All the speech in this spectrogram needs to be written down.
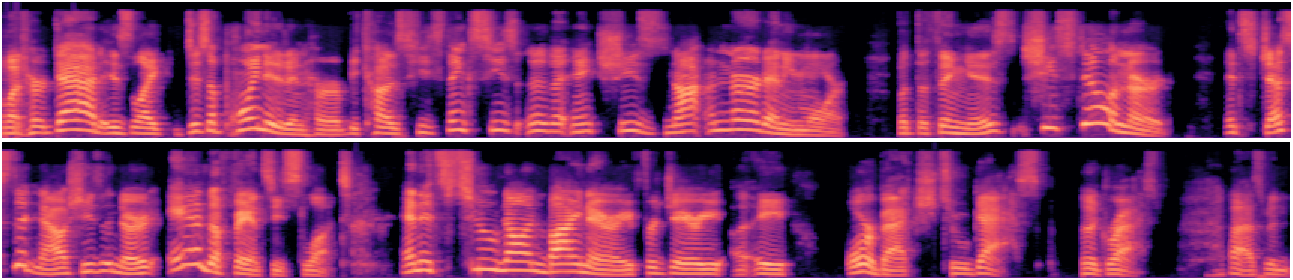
But her dad is like disappointed in her because he thinks he's uh, the she's not a nerd anymore. But the thing is, she's still a nerd. It's just that now she's a nerd and a fancy slut. And it's too non-binary for Jerry uh, a Orbach to gasp, uh, grasp. As when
